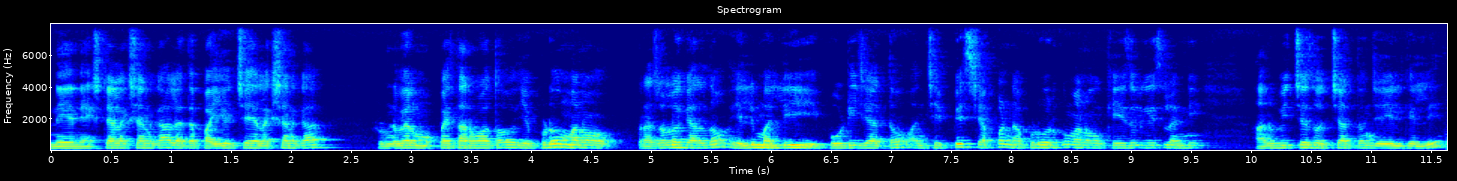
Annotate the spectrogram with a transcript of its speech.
నే నెక్స్ట్ ఎలక్షన్గా లేదా పై వచ్చే ఎలక్షన్గా రెండు వేల ముప్పై తర్వాత ఎప్పుడూ మనం ప్రజల్లోకి వెళ్దాం వెళ్ళి మళ్ళీ పోటీ చేద్దాం అని చెప్పేసి చెప్పండి. అప్పటి వరకు మనం కేసులు కేసులు అన్నీ అనుభవించేసి వచ్చేద్దాం జైలుకి వెళ్ళి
